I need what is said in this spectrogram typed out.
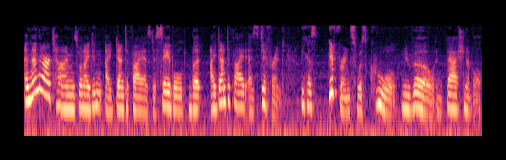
And then there are times when I didn't identify as disabled, but identified as different, because difference was cool, nouveau, and fashionable,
